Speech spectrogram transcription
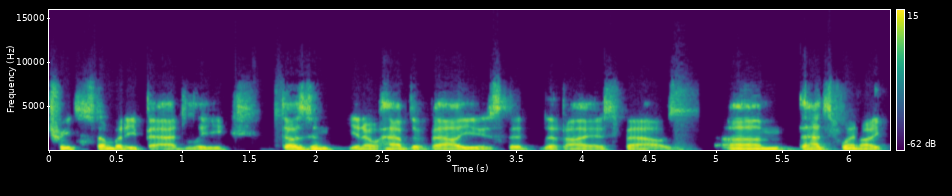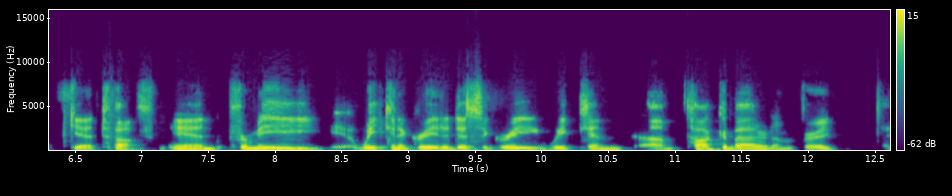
treats somebody badly, doesn't, you know, have the values that, that I espouse, um, that's when I get tough. And for me, we can agree to disagree. We can um, talk about it. I'm very I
